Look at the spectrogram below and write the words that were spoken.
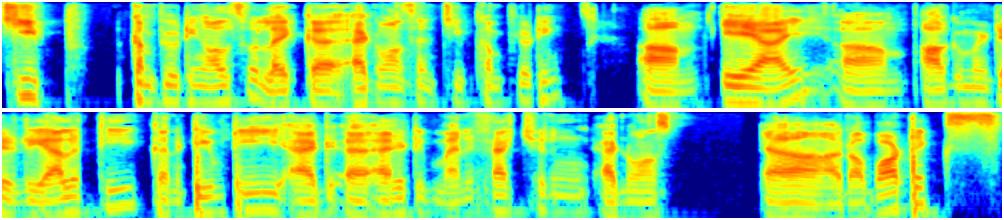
cheap computing also like uh, advanced and cheap computing, um, AI, um, augmented reality, connectivity, ad, uh, additive manufacturing, advanced uh, robotics,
